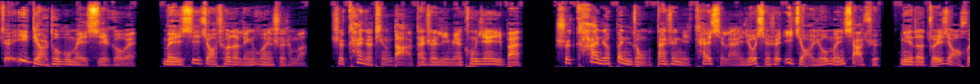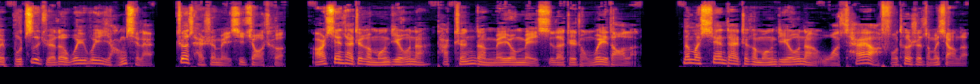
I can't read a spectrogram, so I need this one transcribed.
这一点都不美系。各位，美系轿车的灵魂是什么？是看着挺大，但是里面空间一般；是看着笨重，但是你开起来，尤其是一脚油门下去。你的嘴角会不自觉地微微扬起来，这才是美系轿车。而现在这个蒙迪欧呢，它真的没有美系的这种味道了。那么现在这个蒙迪欧呢，我猜啊，福特是怎么想的？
